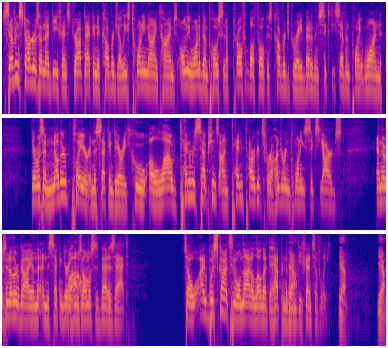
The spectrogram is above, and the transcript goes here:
Seven starters on that defense dropped back into coverage at least 29 times. Only one of them posted a Pro Football Focus coverage grade better than 67.1. There was another player in the secondary who allowed 10 receptions on 10 targets for 126 yards. And there was another guy in the, in the secondary Wow. who was almost as bad as that. So I, Wisconsin will not allow that to happen to them defensively. Yeah, yeah.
